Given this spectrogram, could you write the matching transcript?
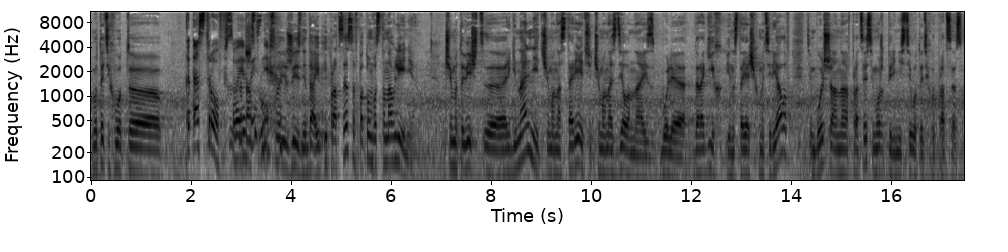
вот этих вот э, катастроф в своей катастроф жизни. в своей жизни, да, и, и процессов потом восстановления чем эта вещь э, оригинальнее, чем она старее, чем она сделана из более дорогих и настоящих материалов, тем больше она в процессе может перенести вот этих вот процессов.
